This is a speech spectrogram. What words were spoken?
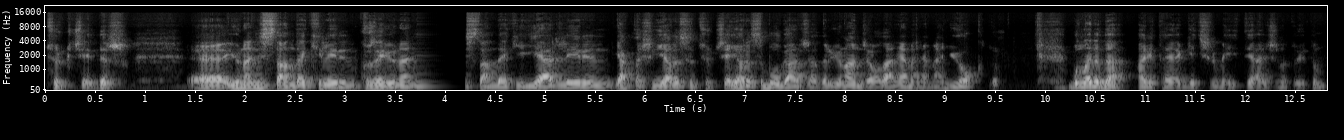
Türkçedir. Ee, Yunanistan'dakilerin, Kuzey Yunanistan'daki yerlerin yaklaşık yarısı Türkçe, yarısı Bulgarcadır. Yunanca olan hemen hemen yoktur. Bunları da haritaya geçirme ihtiyacını duydum.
